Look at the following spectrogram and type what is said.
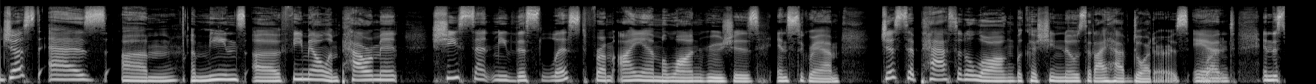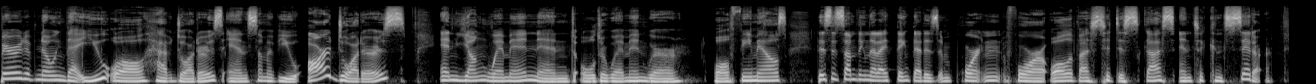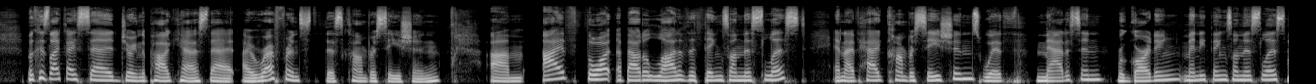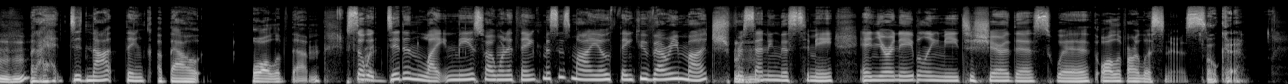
just as um, a means of female empowerment, she sent me this list from I Am Milan Rouge's Instagram just to pass it along because she knows that I have daughters. And in the spirit of knowing that you all have daughters and some of you are daughters and young women and older women, we're all females. This is something that I think that is important for all of us to discuss and to consider. Because like I said during the podcast that I referenced this conversation, um, I've thought about a lot of the things on this list and I've had conversations with Madison regarding many things on this list, but I did not think about all of them. So it did enlighten me. So I want to thank Mrs. Mayo. Thank you very much for sending this to me. And you're enabling me to share this with all of our listeners. Okay.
